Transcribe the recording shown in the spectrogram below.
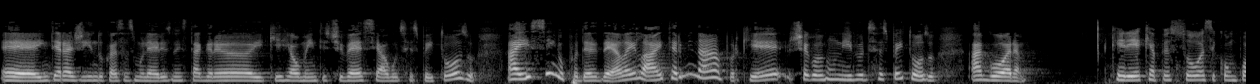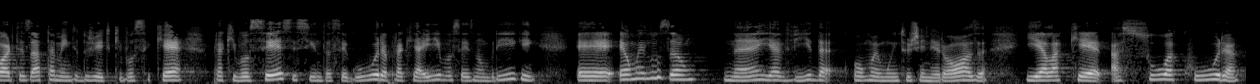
é, interagindo com essas mulheres no Instagram e que realmente estivesse algo desrespeitoso, aí sim o poder dela é ir lá e terminar, porque chegou num nível desrespeitoso. Agora, querer que a pessoa se comporte exatamente do jeito que você quer, para que você se sinta segura, para que aí vocês não briguem, é, é uma ilusão, né? E a vida, como é muito generosa e ela quer a sua cura,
